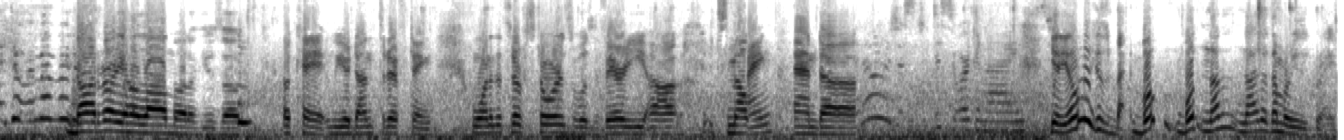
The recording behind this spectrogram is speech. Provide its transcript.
I don't remember. Not very halal mode of you, Zoe. Okay, we are done thrifting. One of the thrift stores was very, uh, it smelled and, uh, No, it was just disorganized. yeah, the other one was just bad. Both, both, none, neither of them were really great.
